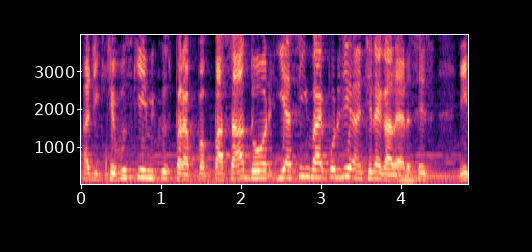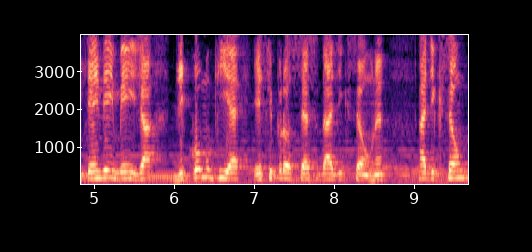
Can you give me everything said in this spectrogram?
adictivos químicos para passar a dor e assim vai por diante, né, galera? Vocês entendem bem já de como que é esse processo da adicção, né? Adicção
